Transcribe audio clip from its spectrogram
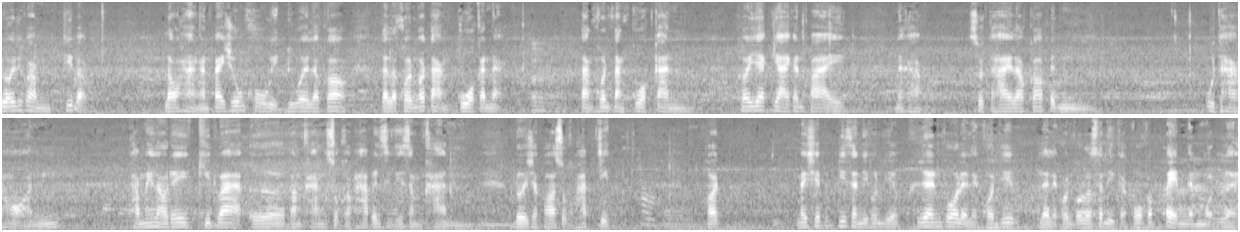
ด้วยที่ความที่แบบเราห่างกันไปช่วงโควิดด้วย แล้วก็แต่ละคนก็ต่างกลัวกันน่ะอืมต่างคนต่างกลัวกัน ก็แยกย้ายกันไปนะครับ สุดท้ายเราก็เป็นอุทาหรณ์ทำให้เราได้คิดว่า เออบางครั้งสุขภาพเป็นสิ่งที่สำคัญ โดยเฉพาะสุขภาพจิต ค่ะเพราะไม่ใช่พี่ซันนี่คนเดียวเพื่อนโก้หลายๆคนที่หลายๆคนก็รู้สนิทกับโก้ก็เป็นกันหมดเลย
